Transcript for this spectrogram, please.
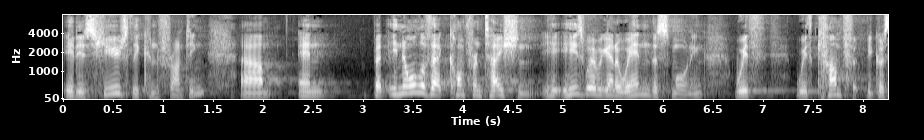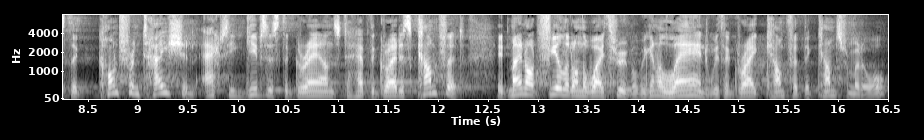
It is hugely confronting. Um, and, but in all of that confrontation, here's where we're going to end this morning with, with comfort, because the confrontation actually gives us the grounds to have the greatest comfort. It may not feel it on the way through, but we're going to land with a great comfort that comes from it all.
